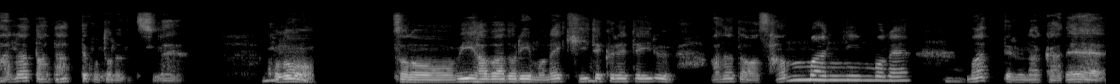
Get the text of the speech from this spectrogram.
あなただってことなんですね。この、その、We Have a Dream をね、聞いてくれているあなたは3万人もね、待ってる中で、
